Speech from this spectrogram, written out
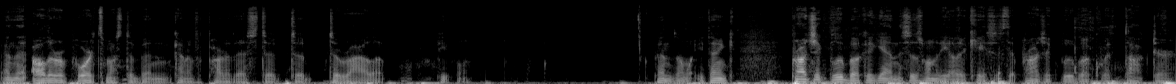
And that all the reports must have been kind of a part of this to, to, to rile up people. Depends on what you think. Project Blue Book, again, this is one of the other cases that Project Blue Book with Dr.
